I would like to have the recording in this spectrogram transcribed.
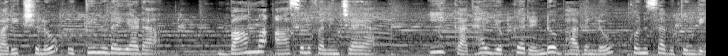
పరీక్షలో ఉత్తీర్ణుడయ్యాడా? బామ్మ ఆశలు ఫలించాయా? ఈ కథ యొక్క రెండో భాగంలో కొనసాగుతుంది.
